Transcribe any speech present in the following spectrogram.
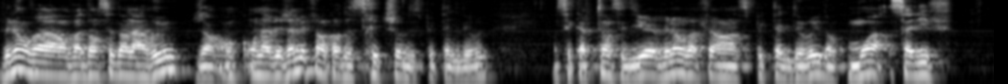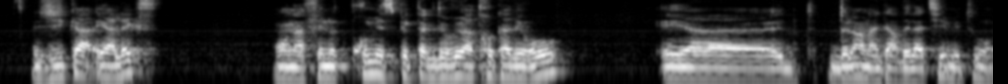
venez, on va, on va danser dans la rue. Genre, on on n'avait jamais fait encore de street show, de spectacle de rue. On s'est capté, on s'est dit, ouais, venez, on va faire un spectacle de rue. Donc moi, Salif, Jika et Alex, on a fait notre premier spectacle de rue à Trocadéro. Et euh, de là, on a gardé la team et tout.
